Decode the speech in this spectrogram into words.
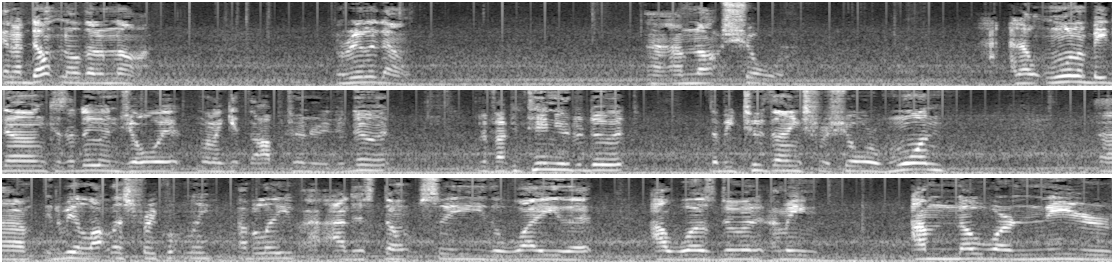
And I don't know that I'm not. I really don't. I'm not sure. I don't want to be done because I do enjoy it when I get the opportunity to do it. But if I continue to do it, there'll be two things for sure. One, um, it'll be a lot less frequently, I believe. I, I just don't see the way that I was doing it. I mean, I'm nowhere near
